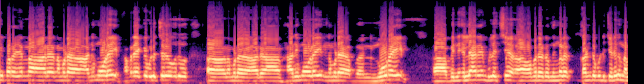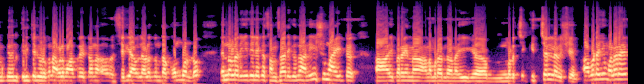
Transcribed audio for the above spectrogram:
ഈ പറയുന്ന ആര് നമ്മുടെ അനുമോളെയും അവരെയൊക്കെ വിളിച്ചൊരു ഒരു നമ്മുടെ അനുമോളെയും നമ്മുടെ നൂറയും പിന്നെ എല്ലാരെയും വിളിച്ച് അവരോട് നിങ്ങൾ കണ്ടുപിടിച്ചെടുക്കും നമുക്ക് ഇതിൽ തിരിച്ചടി കൊടുക്കണം. അവൾ മാത്രം ഇട്ടാൽ ശരിയാവില്ല അവൾക്ക് എന്താ കൊമ്പുണ്ടോ എന്നുള്ള രീതിയിലേക്ക് സംസാരിക്കുന്നു. അനീഷുമായിട്ട് ഈ പറയുന്ന നമ്മുടെ എന്താണ് ഈ നമ്മുടെ കിച്ചണിലെ വിഷയം. അവിടെയും വളരെ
